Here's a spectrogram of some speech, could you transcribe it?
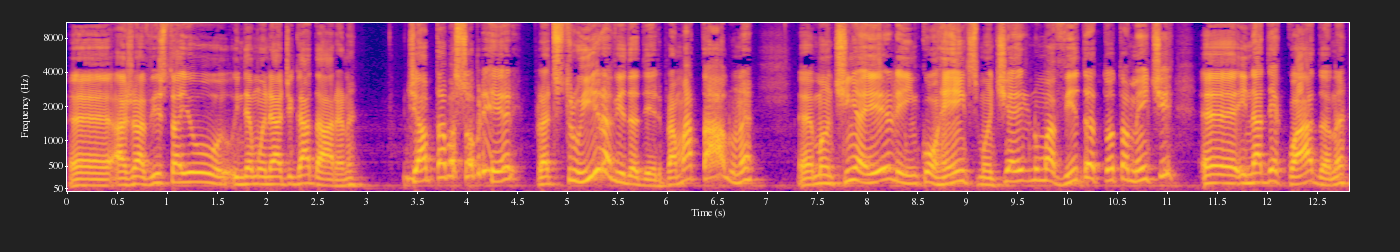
É, haja visto aí o endemoniado de Gadara, né? O diabo estava sobre ele para destruir a vida dele, para matá-lo, né? É, mantinha ele em correntes, mantinha ele numa vida totalmente é, inadequada, né?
